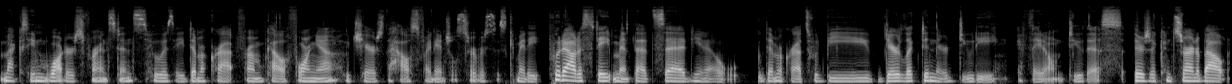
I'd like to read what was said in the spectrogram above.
Maxine Waters, for instance, who is a Democrat from California who chairs the House Financial Services Committee, put out a statement that said, you know, Democrats would be derelict in their duty if they don't do this. There's a concern about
